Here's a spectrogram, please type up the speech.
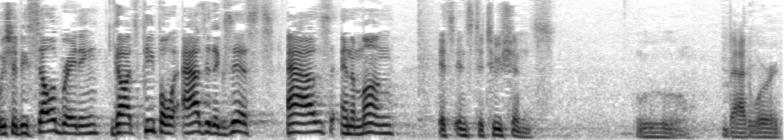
we should be celebrating God's people as it exists, as and among its institutions. Ooh, bad word.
